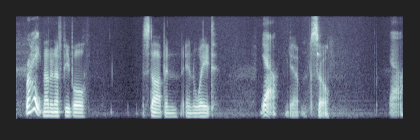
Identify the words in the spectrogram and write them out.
right. not enough people stop and and wait. Yeah. Yeah. So Yeah.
